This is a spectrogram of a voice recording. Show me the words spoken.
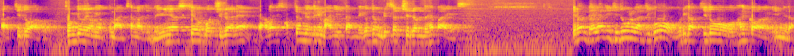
아, 기도하고 종교 영역도 마찬가지입니다. 유니언 스퀘어 뭐 주변에 여러 가지 잡종교들이 많이 있다는데 이거 좀 리서치 좀 더 해봐야겠어요. 이런 네 가지 기둥을 가지고 우리가 기도할 거입니다.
